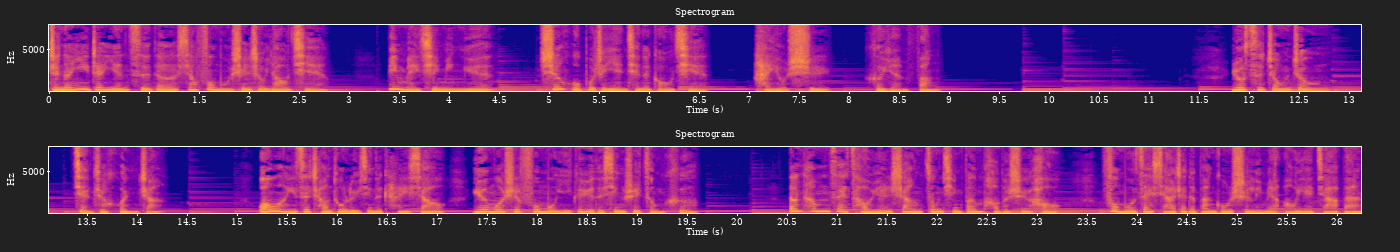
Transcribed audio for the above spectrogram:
只能义正言辞地向父母伸手要钱，并美其名曰。生活不止眼前的苟且，还有诗和远方。如此种种，简直混账。往往一次长途旅行的开销，约莫是父母一个月的薪水总和。当他们在草原上纵情奔跑的时候，父母在狭窄的办公室里面熬夜加班；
